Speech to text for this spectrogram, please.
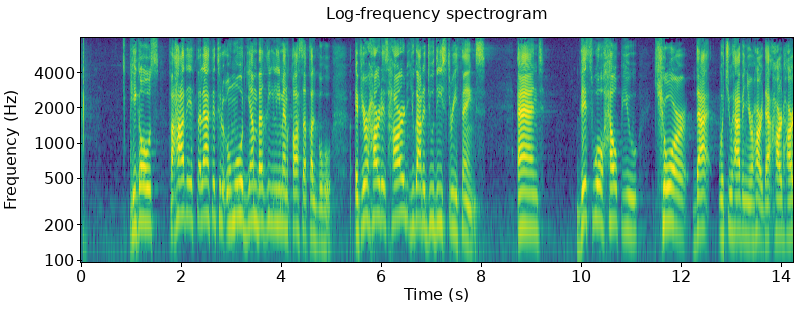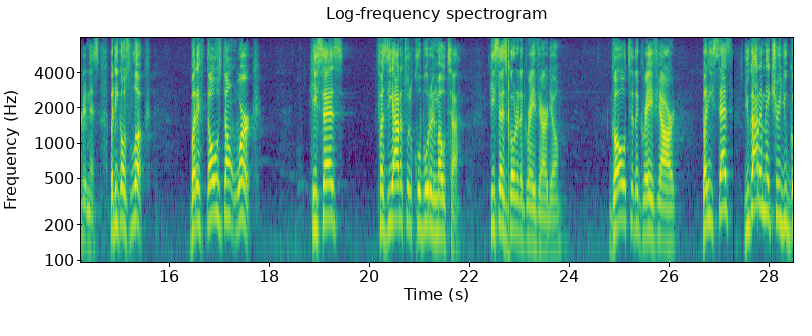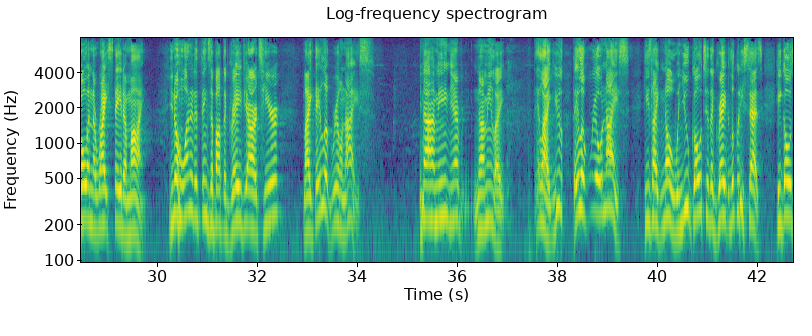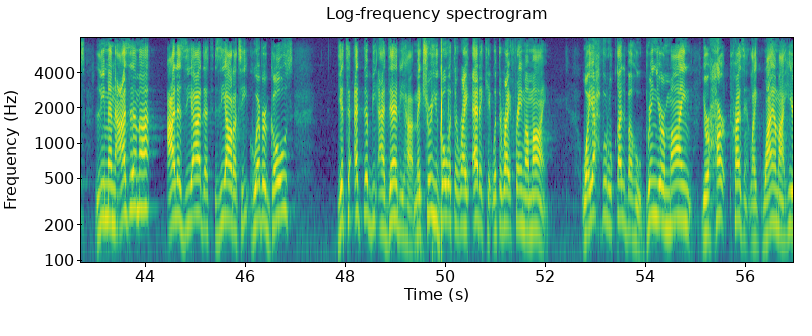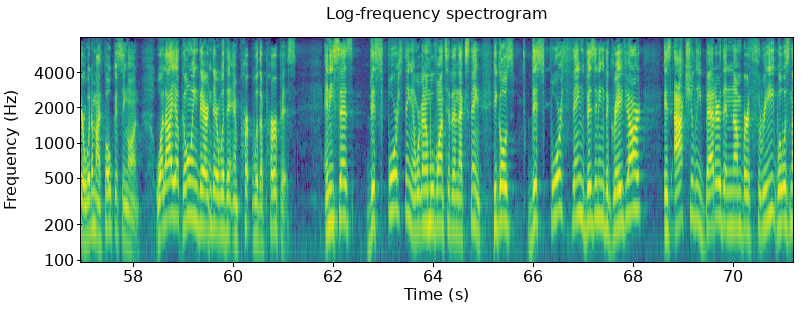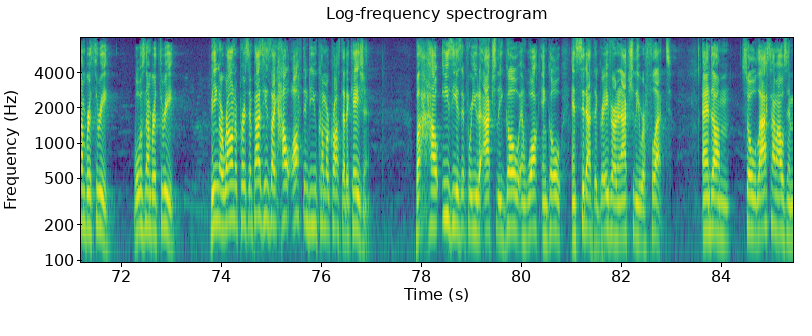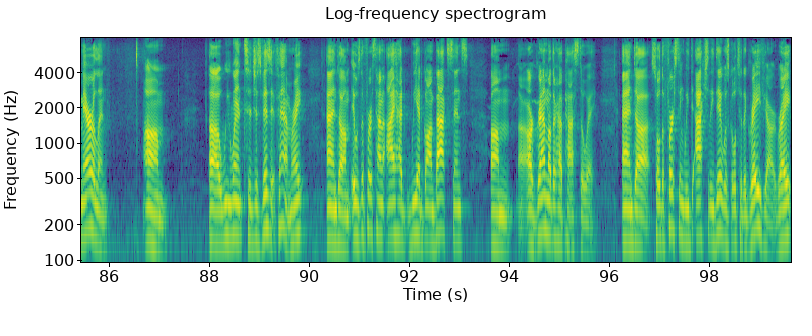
he goes, فهذه الثلاثة الأمور ينبغي لمن قاس قلبه. If your heart is hard, you got to do these three things. And this will help you cure that what you have in your heart, that hard heartedness. But he goes, Look, but if those don't work, he says, فَزِيَارَةُ الْقُبُورِ الْمَوْتَى He says, Go to the graveyard, yo. Go to the graveyard. But he says, You got to make sure you go in the right state of mind. You know, one of the things about the graveyards here, like they look real nice. You know what I mean? You, ever, you know what I mean? Like, they like you, they look real nice. He's like, no, when you go to the grave, look what he says. He goes, liman azama ala ziyarati, whoever goes, يتأدب بآدابها. Make sure you go with the right etiquette, with the right frame of mind. وَيَحْضُرُ قَلْبَهُ Bring your mind, your heart present. Like, why am I here? What am I focusing on? وَلَا going there, there with, a, with a purpose. And he says, this fourth thing, and we're going to move on to the next thing. He goes, this fourth thing, visiting the graveyard, is actually better than number three. What was number three? What was number three? Being around a person past. He's like, how often do you come across that occasion? But how easy is it for you to actually go and walk and go and sit at the graveyard and actually reflect? And um, so last time I was in Maryland, um, uh, we went to just visit fam, right? And um, it was the first time I had we had gone back since um, our grandmother had passed away. And uh, so the first thing we actually did was go to the graveyard, right?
